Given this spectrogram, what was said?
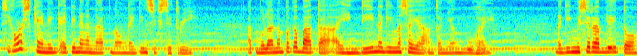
Si Horst Koenig ay pinanganak noong 1963 at mula ng pagkabata ay hindi naging masaya ang kanyang buhay. Naging miserable ito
